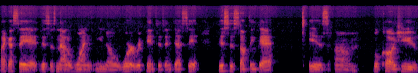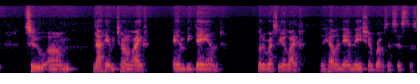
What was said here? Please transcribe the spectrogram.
Like I said, this is not a one, you know, word repentance, and that's it. This is something that is um, will cause you to um, not have eternal life and be damned for the rest of your life in hell and damnation, brothers and sisters,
